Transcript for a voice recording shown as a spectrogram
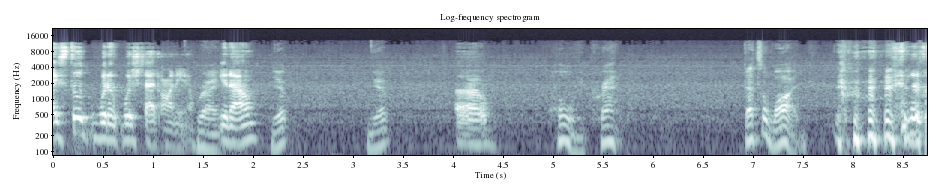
I still wouldn't wish that on you. Right. You know. Yep. Yep. Oh. Holy crap. That's a lot. that's, not, that's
